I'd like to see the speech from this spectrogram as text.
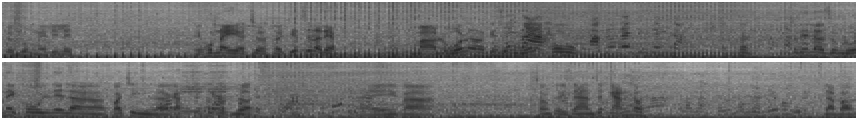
thửa ruộng này đi lên thì hôm nay à, trời thời tiết rất là đẹp. Mà lúa cái ruộng lúa này khô. Cho nên là ruộng lúa này khô cho nên là quá trình là gặt rất là thuận lợi. Đấy và trong thời gian rất ngắn thôi. Dạ vâng.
